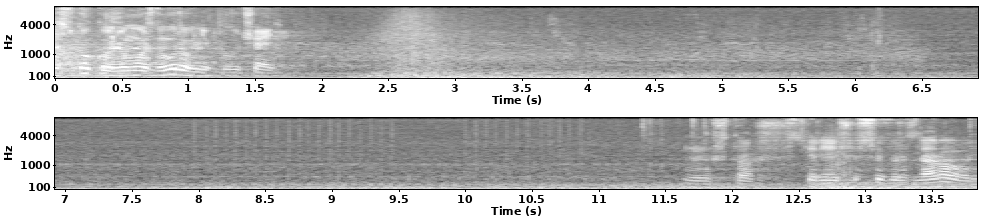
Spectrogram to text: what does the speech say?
Да сколько уже можно уровней получать? Ну что ж, теперь я еще супер здоровый.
